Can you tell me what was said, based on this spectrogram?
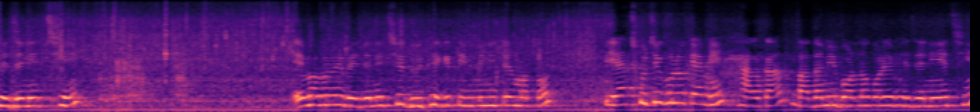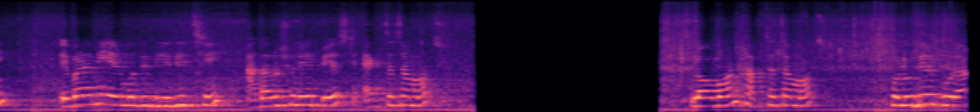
ভেজে নিচ্ছি। এভাবে আমি ভেজে নিচ্ছি দুই থেকে তিন মিনিটের মতো। পেঁয়াজ কুচিগুলোকে আমি হালকা বাদামি বর্ণ করে ভেজে নিয়েছি। এবার আমি এর মধ্যে দিয়ে দিচ্ছি আদা রসুনের পেস্ট এক চা চামচ। লবণ হাফ চা চামচ, হলুদের গুঁড়া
